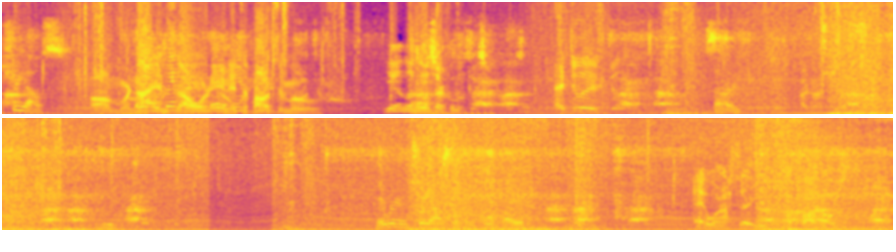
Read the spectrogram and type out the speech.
treehouse. Um, we're not in campfire, zone and it's about campfire. to move. Yeah, let's go circle. Let's go circle. Hey, Julius, Julius. Sorry. I got you. They were in the treehouse looking at campfire. Hey, when I said each one of five, I was just playing.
